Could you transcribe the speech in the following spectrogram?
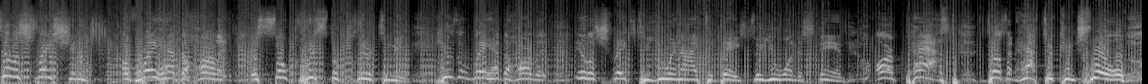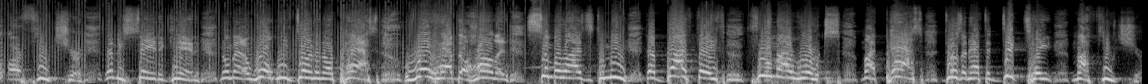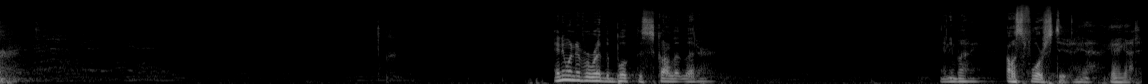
This illustration of Rahab the harlot is so crystal clear to me. Here's what Rahab the harlot illustrates to you and I today so you understand. Our past doesn't have to control our future. Let me say it again. No matter what we've done in our past, Rahab the harlot symbolizes to me that by faith, through my works, my past doesn't have to dictate my future. Anyone ever read the book The Scarlet Letter? Anybody? I was forced to. Yeah, okay, I got it.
